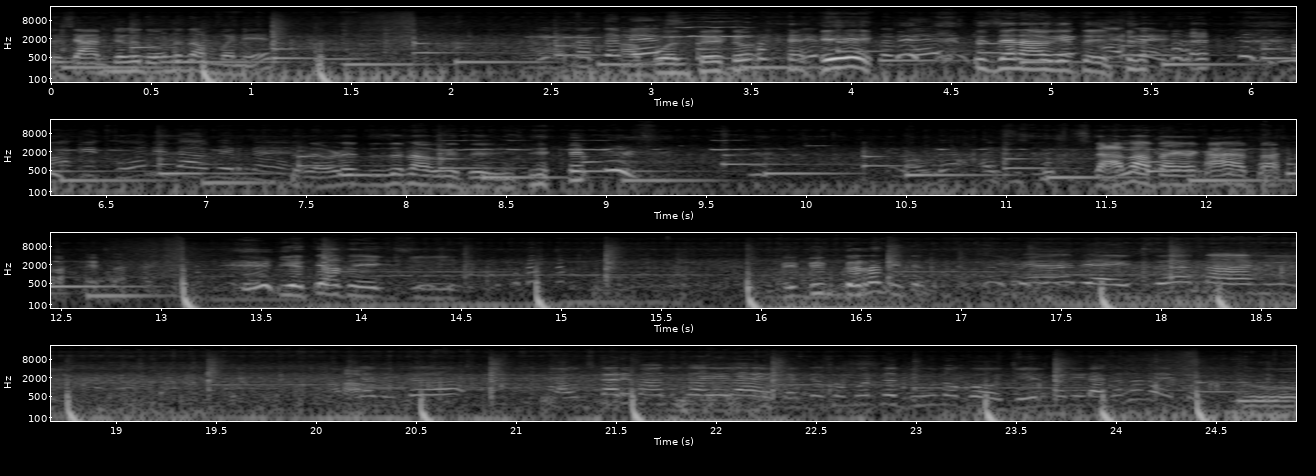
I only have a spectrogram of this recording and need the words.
तसे आमच्याकडे दोनच अंबानी आहेत. हा, बोलतोय तो. हे, तुझं नाव घेतोय. अजय. बाकी कोण इथं आमिर नाही एवढं तुझं नाव घेतोय मी. झालं आता काय आता? येते आता एक बीप बीप करा तिथे. शिव्या द्यायचं नाही. आपल्या तिथं संस्कारी माणूस आलेला आहे. त्याच्यासमोर तर देऊ नको. जेलमध्ये टाकलं नाही हो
